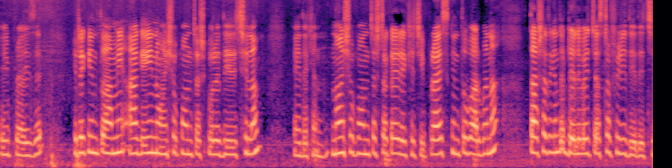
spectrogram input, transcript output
এই প্রাইসে এটা কিন্তু আমি আগেই নয়শো পঞ্চাশ করে দিয়েছিলাম। এই দেখেন, নয়শো পঞ্চাশ টাকায় রেখেছি। প্রাইস কিন্তু বাড়বে না। তার সাথে কিন্তু ডেলিভারি চার্জটা ফ্রি দিয়ে দিচ্ছি।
